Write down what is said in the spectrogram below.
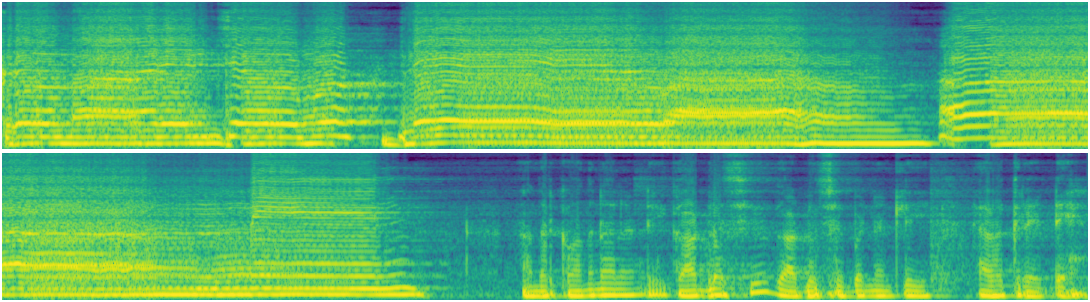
క్రమరించము దేవా? అందరికి వందనాలండి. God bless you. God bless you abundantly. Have a great day.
